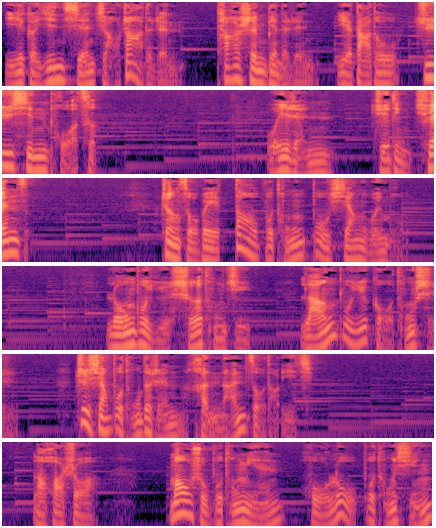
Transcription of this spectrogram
一个阴险狡诈的人，他身边的人也大都居心叵测。为人决定圈子，正所谓道不同不相为谋。龙不与蛇同居，狼不与狗同食。志向不同的人很难走到一起。老话说：“猫鼠不同眠，虎鹿不同行”，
